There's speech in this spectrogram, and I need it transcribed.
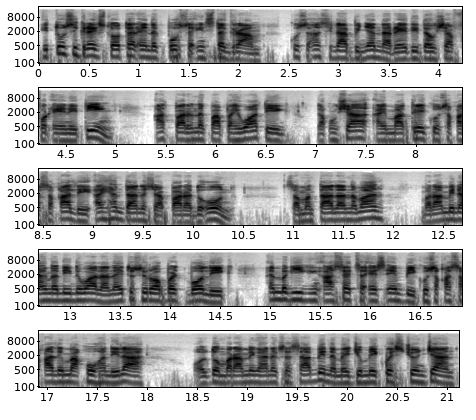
Itong si Greg Stotter ay nagpost sa Instagram kung saan sinabi niya na ready daw siya for anything at para nagpapahiwatig na kung siya ay matrade kung sakasakali ay handa na siya para doon. Samantala naman, marami na ang naniniwala na ito si Robert Bolick ay magiging asset sa SMB kung sakasakaling makuha nila. Although marami nga nagsasabi na medyo may question dyan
